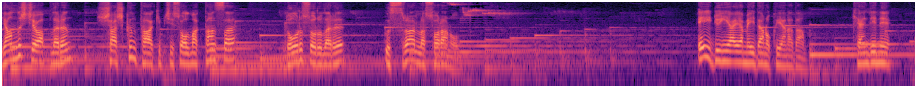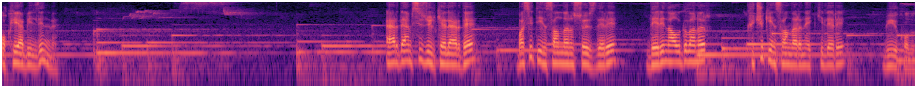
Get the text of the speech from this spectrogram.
Yanlış cevapların şaşkın takipçisi olmaktansa doğru soruları ısrarla soran ol. Ey dünyaya meydan okuyan adam, kendini okuyabildin mi? Erdemsiz ülkelerde basit insanların sözleri derin algılanır, küçük insanların etkileri büyük olur.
